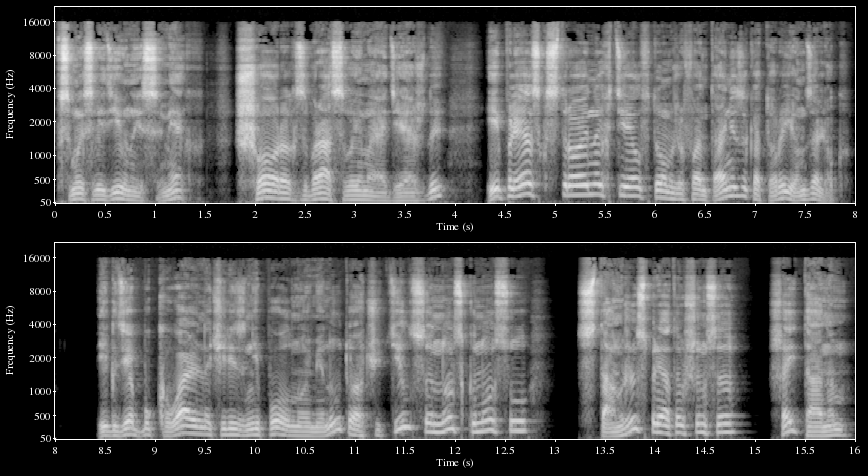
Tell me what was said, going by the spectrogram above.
В смысле дивный смех, шорох сбрасываемой одежды — и плеск стройных тел в том же фонтане, за который он залег, и где буквально через неполную минуту очутился нос к носу с там же спрятавшимся шайтаном.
